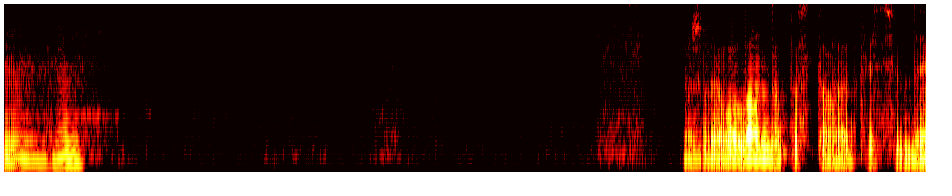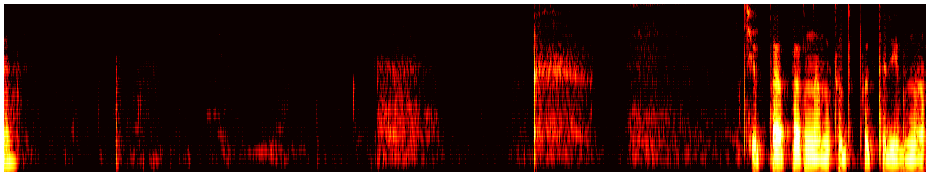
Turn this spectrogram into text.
Угу. Можливо, ландо поставити сюди. Чи пепер нам тут потрібно?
